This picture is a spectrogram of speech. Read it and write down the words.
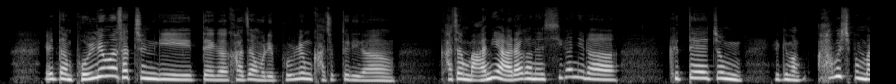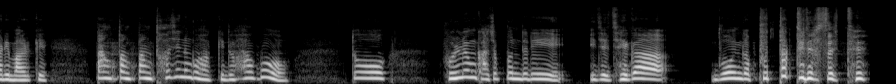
일단 볼륨은 사춘기 때가 가장 우리 볼륨 가족들이랑 가장 많이 알아가는 시간이라 그때 좀 이렇게 막 하고 싶은 말이 막 이렇게 빵빵빵 터지는 것 같기도 하고 또 볼륨 가족분들이 이제 제가 무언가 부탁드렸을 때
